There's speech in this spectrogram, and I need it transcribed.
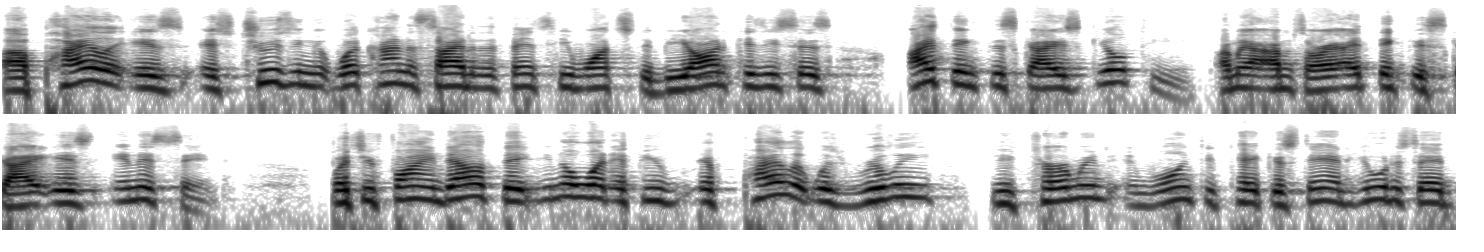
uh, Pilate is, is choosing what kind of side of the fence he wants to be on because he says, I think this guy is guilty. I mean, I'm sorry, I think this guy is innocent. But you find out that, you know what, if, you, if Pilate was really determined and willing to take a stand, he would have said,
